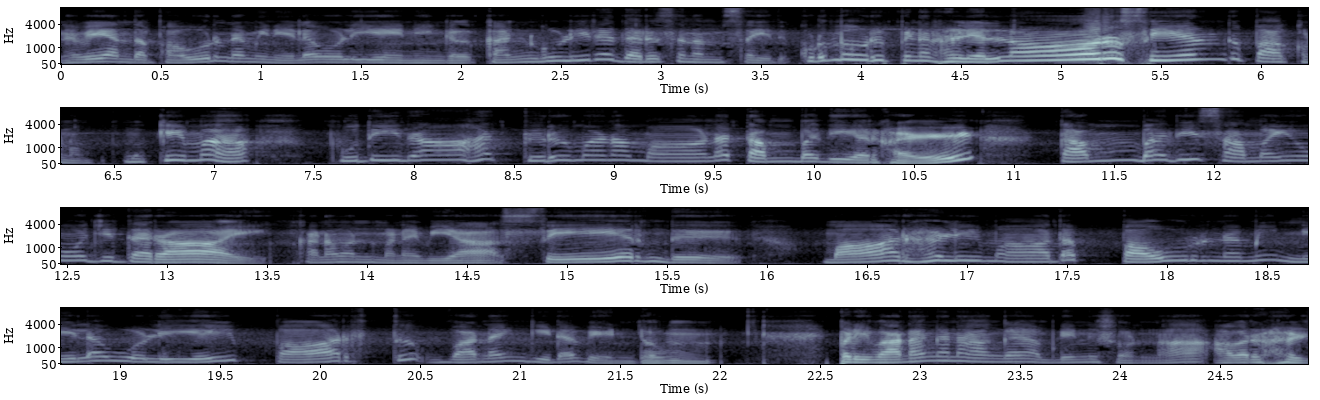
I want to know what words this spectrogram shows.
எனவே அந்த பௌர்ணமி நிலவொளியை நீங்கள் கண்குளிர தரிசனம் செய்து குடும்ப உறுப்பினர்கள் எல்லாரும் சேர்ந்து பார்க்கணும். முக்கியமாக புதிதாக திருமணமான தம்பதியர்கள் தம்பதி சமயோஜிதராய் கணவன் மனைவியா சேர்ந்து மார்கழி மாத பௌர்ணமி நில ஒளியை பார்த்து வணங்கிட வேண்டும். இப்படி வணங்கினாங்க அப்படின்னு சொன்னால் அவர்கள்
